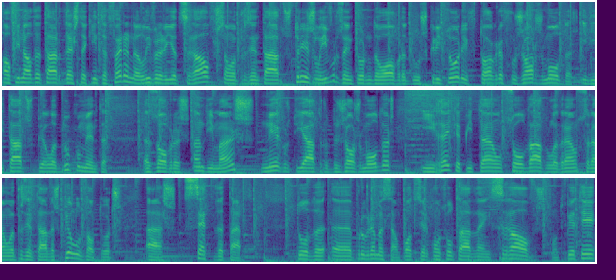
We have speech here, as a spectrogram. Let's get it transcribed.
Ao final da tarde desta quinta-feira, na Livraria de Serralves, são apresentados três livros em torno da obra do escritor e fotógrafo Jorge Molder, editados pela Documenta. As obras Andimanche, Negro Teatro de Jorge Molder e Rei Capitão, Soldado Ladrão serão apresentadas pelos autores às sete da tarde. Toda a programação pode ser consultada em serralves.pt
